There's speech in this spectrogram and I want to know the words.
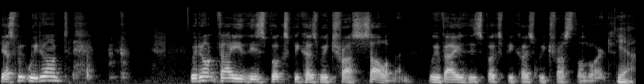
Yes, we, we don't we don't value these books because we trust Solomon. We value these books because we trust the Lord. Yeah.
